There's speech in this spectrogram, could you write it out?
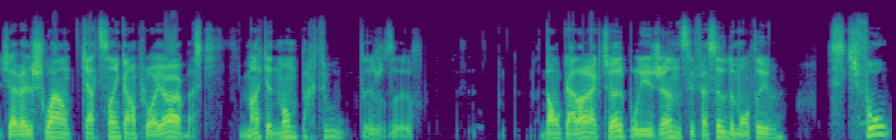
j'avais le choix entre 4-5 employeurs parce qu'il manquait de monde partout. Donc, à l'heure actuelle, pour les jeunes, c'est facile de monter. Ce qu'il faut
